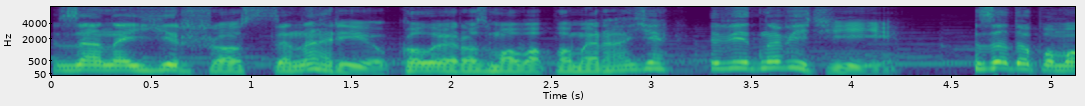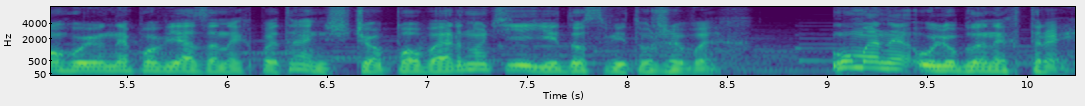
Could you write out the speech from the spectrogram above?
за найгіршого сценарію, коли розмова помирає, відновіть її за допомогою непов'язаних питань, що повернуть її до світу живих. У мене улюблених три.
